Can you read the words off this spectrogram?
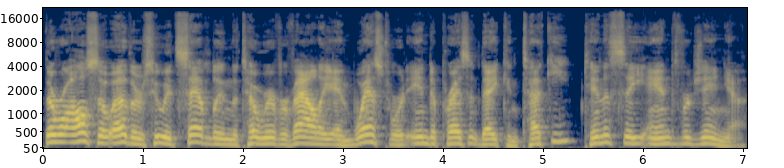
There were also others who had settled in the Toe River Valley and westward into present day Kentucky, Tennessee, and Virginia.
